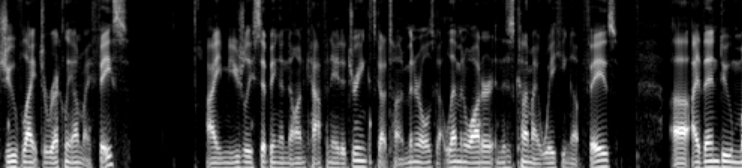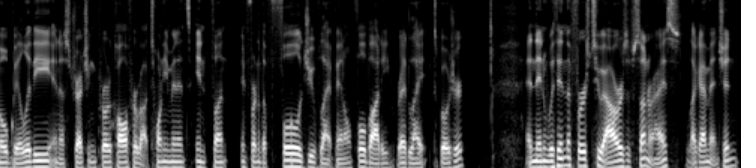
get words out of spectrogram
Joovv light directly on my face. I'm usually sipping a non caffeinated drink. It's got a ton of minerals, got lemon water, and this is kind of my waking up phase. Uh, I then do mobility and a stretching protocol for about 20 minutes in front in front of the full Joovv light panel, full body red light exposure. And then within the first two hours of sunrise, like I mentioned,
